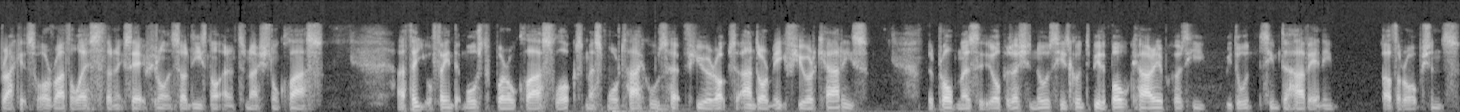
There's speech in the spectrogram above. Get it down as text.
brackets, or rather less than exceptional, and Sunday's not an international class. I think you'll find that most world-class locks miss more tackles, hit fewer ups, and or make fewer carries. The problem is that the opposition knows he's going to be the ball carrier because he we don't seem to have any other options.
